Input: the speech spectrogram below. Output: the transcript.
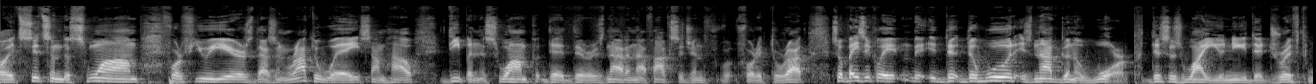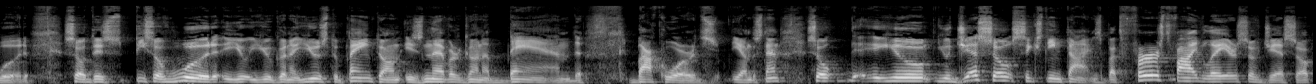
or it sits in the swamp for a few years, doesn't rot away somehow. Deep in the swamp, the, there is not enough oxygen for, for it to rot. So basically, the, the wood is not going to warp. This is why you need the driftwood. So this piece of wood you, you're going to use to paint on is never going to bend backwards. You understand? So you, you gesso 16 times, but first five layers of gesso,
